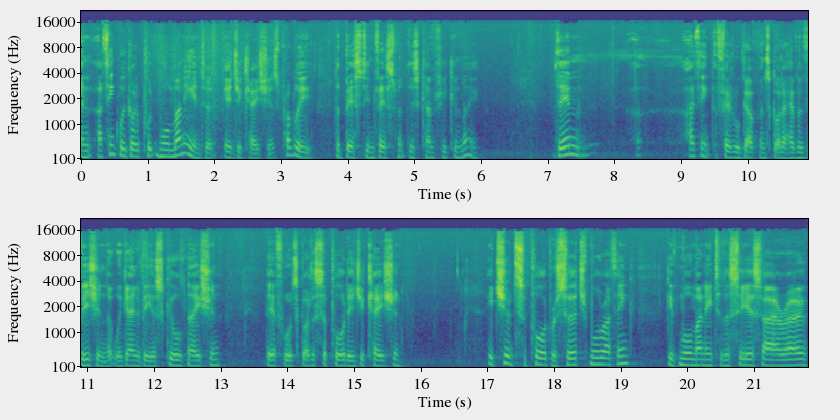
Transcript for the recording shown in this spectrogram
And I think we've got to put more money into education. It's probably the best investment this country can make. Then I think the federal government's got to have a vision that we're going to be a skilled nation, therefore, it's got to support education. It should support research more, I think, give more money to the CSIRO,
